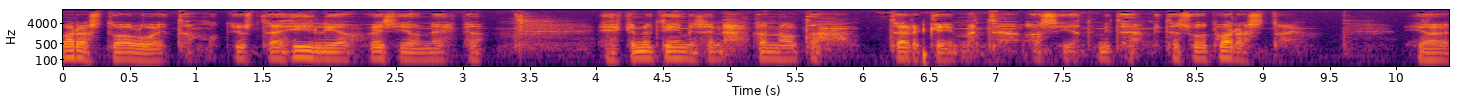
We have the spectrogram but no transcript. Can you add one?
varastoalueita, mutta just tämä hiili ja vesi on ehkä, ehkä nyt ihmisen kannalta tärkeimmät asiat, mitä, mitä suot varastoi. Ja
